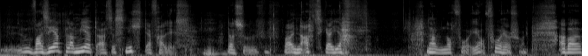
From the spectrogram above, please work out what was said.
war sehr blamiert, als es nicht der Fall ist. Das war in den 80er Jahren. Na, noch vor, ja, vorher schon. Aber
